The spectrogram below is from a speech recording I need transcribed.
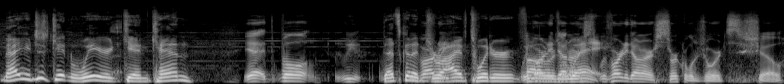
Now you're just getting weird, Ken. Ken, Yeah. Well, we. that's going we've to already- drive Twitter We've already followers done away. our we've already done our Circle George show,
